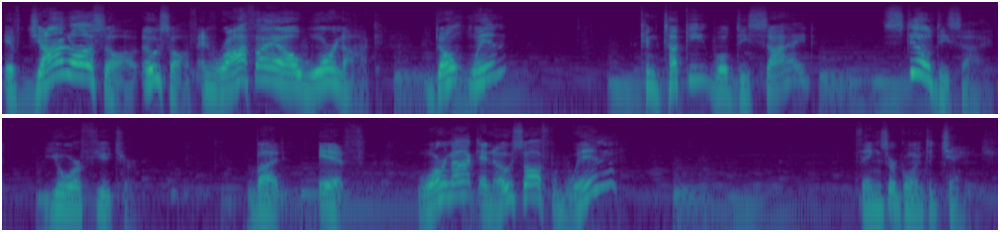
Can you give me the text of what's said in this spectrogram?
If Jon Ossoff, Ossoff and Raphael Warnock don't win, Kentucky will decide, still decide, your future. But if Warnock and Ossoff win, things are going to change.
